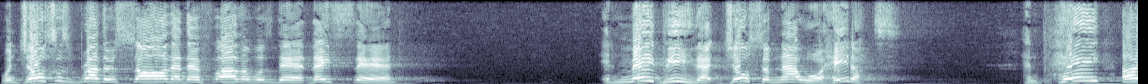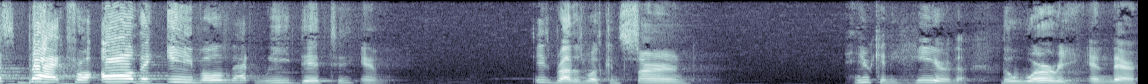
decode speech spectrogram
When Joseph's brothers saw that their father was dead, they said, It may be that Joseph now will hate us and pay us back for all the evil that we did to him. These brothers were concerned. You can hear the, the worry in their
